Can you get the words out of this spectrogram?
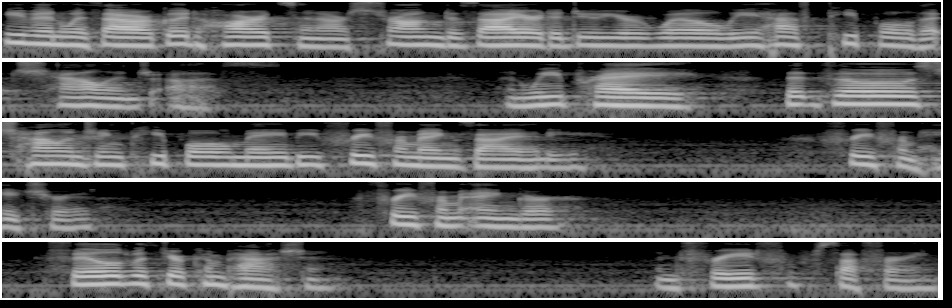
Even with our good hearts and our strong desire to do your will, we have people that challenge us. And we pray that those challenging people may be free from anxiety, free from hatred, free from anger, filled with your compassion, and freed from suffering.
